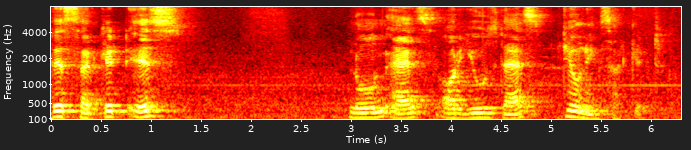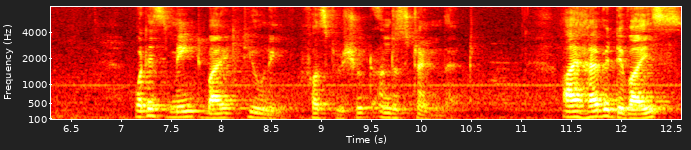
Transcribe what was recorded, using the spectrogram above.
This circuit is known as or used as tuning circuit. What is meant by tuning? First we should understand that. I have a device,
